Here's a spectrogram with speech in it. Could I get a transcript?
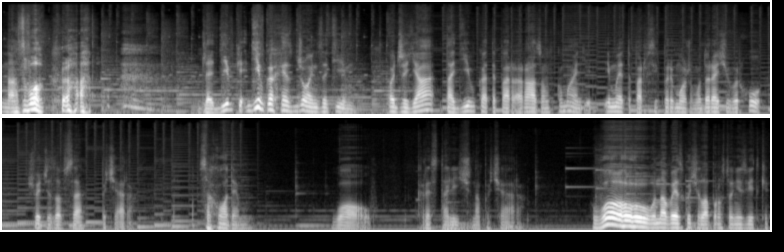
Назво! Для дівки. Дівка has joined the team. Отже, я та дівка тепер разом в команді. І ми тепер всіх переможемо. До речі, вверху, швидше за все, печера. Заходимо. Вау. Кристалічна печера. Воу, вона вискочила просто ні звідки.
